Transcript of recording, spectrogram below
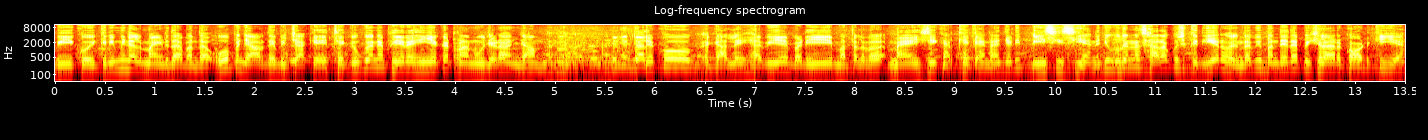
ਵੀ ਕੋਈ ਕ੍ਰਿਮੀਨਲ ਮਾਈਂਡ ਦਾ ਬੰਦਾ ਉਹ ਪੰਜਾਬ ਦੇ ਵਿੱਚ ਆ ਕੇ ਇੱਥੇ ਕਿਉਂਕਿ ਉਹਨੇ ਫੇਰ ਇਹੀ ਇਹ ਘਟਨਾ ਨੂੰ ਜਿਹੜਾ ਅੰਜਾਮ ਦਿੰਦਾ ਦੇਖੋ ਗੱਲ ਇਹ ਹੈ ਵੀ ਇਹ ਬੜੀ ਮਤਲਬ ਮੈਂ ਇਸੇ ਕਰਕੇ ਕਹਿਣਾ ਜਿਹੜੀ ਪੀਸੀਸੀ ਹੈ ਨਾ ਜੀ ਉਹਦੇ ਨਾਲ ਸਾਰਾ ਕੁਝ ਕਲੀਅਰ ਹੋ ਜਾਂਦਾ ਵੀ ਬੰਦੇ ਦਾ ਪਿਛਲਾ ਰਿਕਾਰਡ ਕੀ ਹੈ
